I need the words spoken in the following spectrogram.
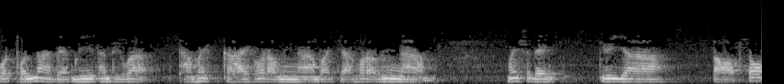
อดทนได้แบบนี้ท่านถือว่าทำให้กายของเราในงามวาจาของเราในงาม ไม่แสดงกิริยาตอบโต้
